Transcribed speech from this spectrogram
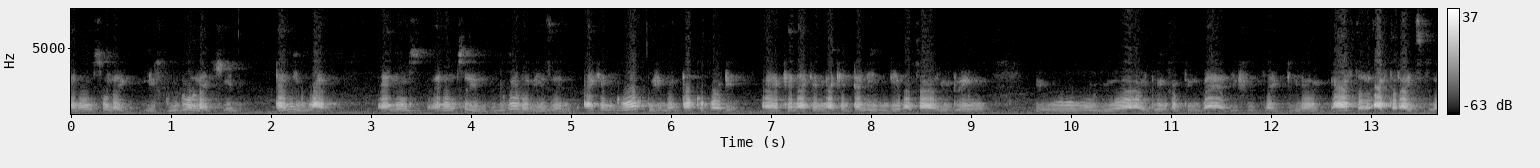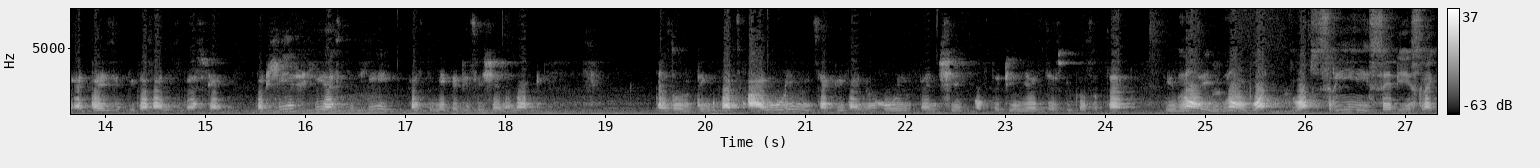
and also like if you don't like him, tell me why. And also, and also if you got a reason, I can go up to him and talk about it. I can I can I can tell him, hey, Macha, you're doing you you are doing something bad. You should like you know I have the I have the rights to advise him because I'm his best friend. But he he has to he has to make a decision or not. That's the whole thing. But I wouldn't sacrifice my whole friendship of 13 years just because of that. If No, you no. What what Sri said is like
